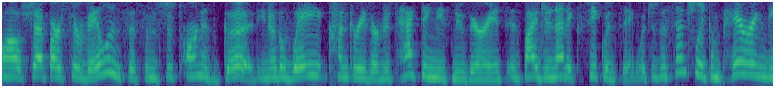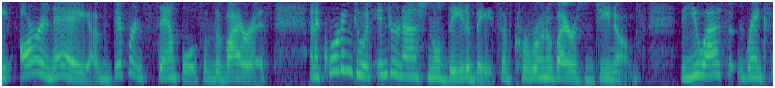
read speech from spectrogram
Well, Shep, our surveillance systems just aren't as good. You know, the way countries are detecting these new variants is by genetic sequencing, which is essentially comparing the RNA of different samples of the virus. And according to an international database of coronavirus genomes, the U.S. ranks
